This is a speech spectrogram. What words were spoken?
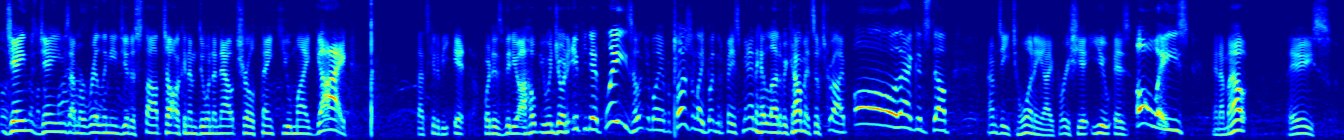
James, James, I'm going to really need you to stop talking. I'm doing an outro. Thank you, my guy that's going to be it for this video. I hope you enjoyed it. If you did, please hook your boy up a push the like button in the face, man. Hit a lot of a comment, subscribe, all that good stuff. I'm G20. I appreciate you as always, and I'm out. Peace.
